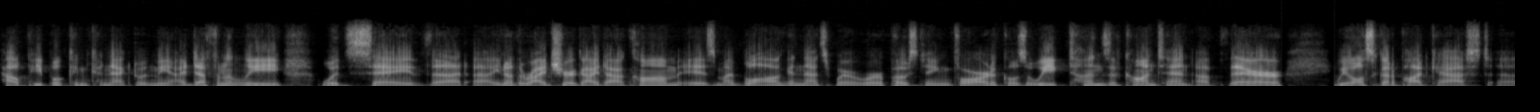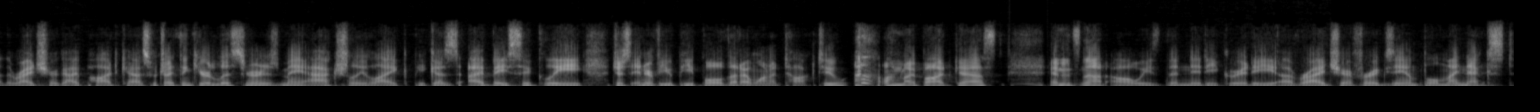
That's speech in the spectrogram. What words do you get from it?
how people can connect with me, I definitely would say that uh, you know the rideshareguy.com is my blog, and that's where we're posting four articles a week, tons of content up there. We also got a podcast, uh, the Rideshare Guy podcast, which I think your listeners may actually like because I basically just interview people that I want to talk to on my podcast. And it's not always the nitty gritty of rideshare. For example, my next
